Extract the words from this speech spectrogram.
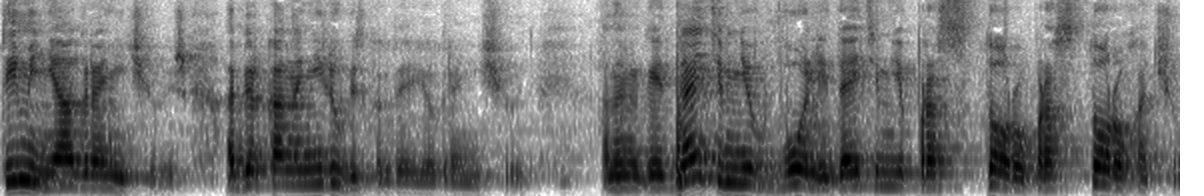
ты меня ограничиваешь. А Беркана не любит, когда ее ограничивают. Она мне говорит, дайте мне воли, дайте мне простору, простору хочу.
